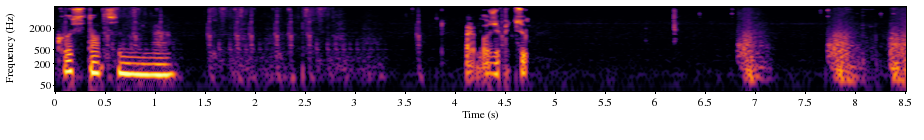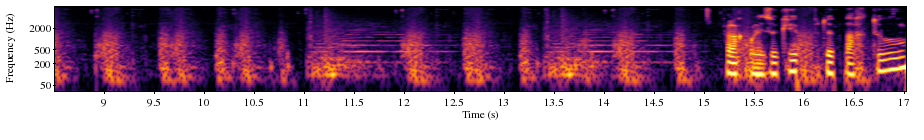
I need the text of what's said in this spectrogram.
Constantine. Voilà, bon, j'ai plus de sous. Les occupe de partout.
